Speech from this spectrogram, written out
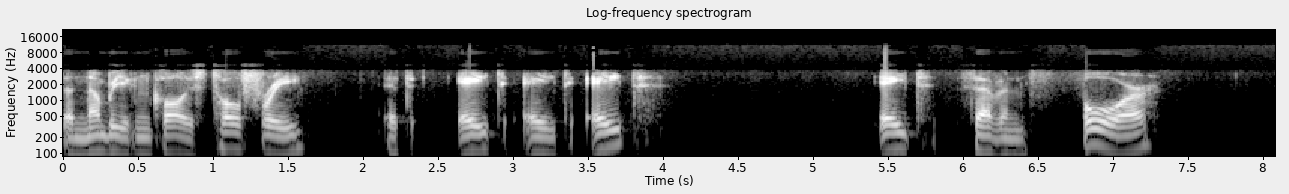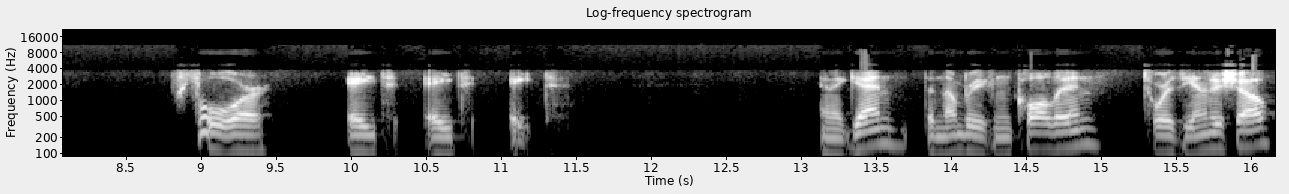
the number you can call is toll free. It's eight eight eight eight seven four four eight eight eight. And again, the number you can call in towards the end of the show,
